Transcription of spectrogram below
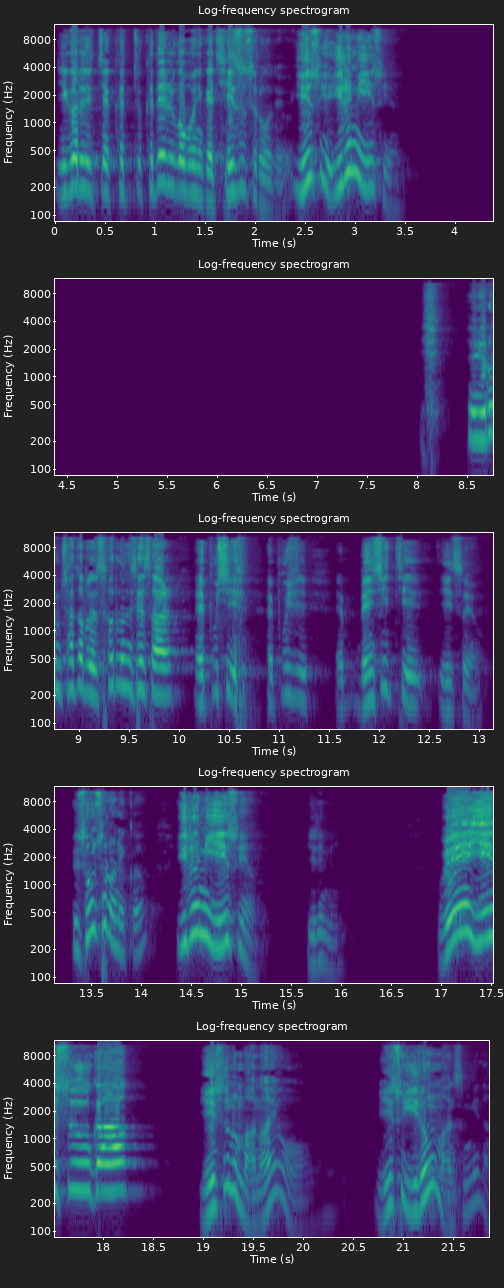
이거를 이제 그, 그대로 읽어보니까 제수스로 돼요. 예수요. 이름이 예수예요. 여러분 찾아보세요. 33살 FC, FC, 맨시티에 있어요. 선수라니까요. 이름이 예수야. 이름이. 왜 예수가, 예수는 많아요. 예수 이름 많습니다.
